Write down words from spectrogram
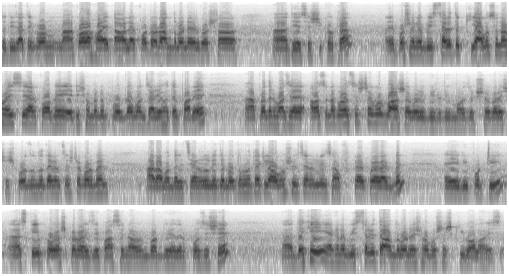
যদি জাতিকরণ না করা হয়, তাহলে কঠোর আন্দোলনের ঘোষণা দিয়েছে শিক্ষকরা। এই প্রসঙ্গে বিস্তারিত কি আলোচনা হয়েছে আর কবে এটি সম্পর্কে প্রজ্ঞাপন জারি হতে পারে, আপনাদের মাঝে আলোচনা করার চেষ্টা করব। আশা করি ভিডিওটি মনোযোগ সহকারে শেষ পর্যন্ত দেখার চেষ্টা করবেন। আর আমাদের চ্যানেলটিতে নতুন হয়ে থাকলে অবশ্যই চ্যানেলটি সাবস্ক্রাইব করে রাখবেন। এই রিপোর্টটি আজকেই প্রকাশ করা হয়েছে পাঁচই নভেম্বর দুই হাজার পঁচিশে। দেখি এখানে বিস্তারিত আন্দোলনের সর্বশেষ কি বলা হয়েছে।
